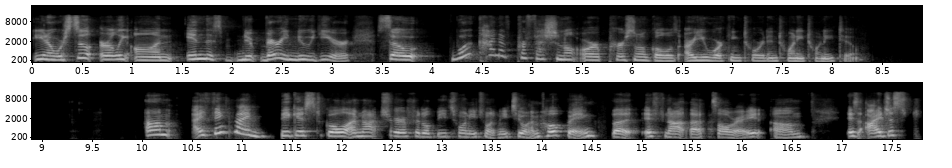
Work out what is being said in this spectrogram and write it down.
You know, we're still early on in this new, very new year. So what kind of professional or personal goals are you working toward in 2022? Um, I think my biggest goal, I'm not sure if it'll be 2022, I'm hoping, but if not, that's all right. Um, is I just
